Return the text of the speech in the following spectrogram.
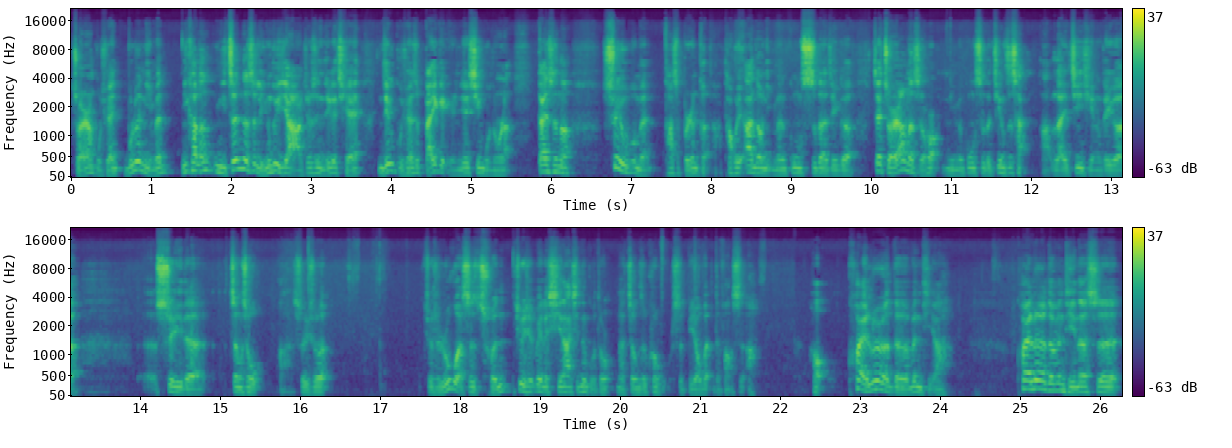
转让股权，无论你们，你可能你真的是零对价，就是你这个钱，你这个股权是白给人家新股东的，但是呢，税务部门他是不认可的，他会按照你们公司的这个在转让的时候，你们公司的净资产啊来进行这个呃税的征收啊，所以说。就是如果是纯就是为了吸纳新的股东，那增资扩股是比较稳的方式啊。好，快乐的问题啊，快乐的问题呢是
